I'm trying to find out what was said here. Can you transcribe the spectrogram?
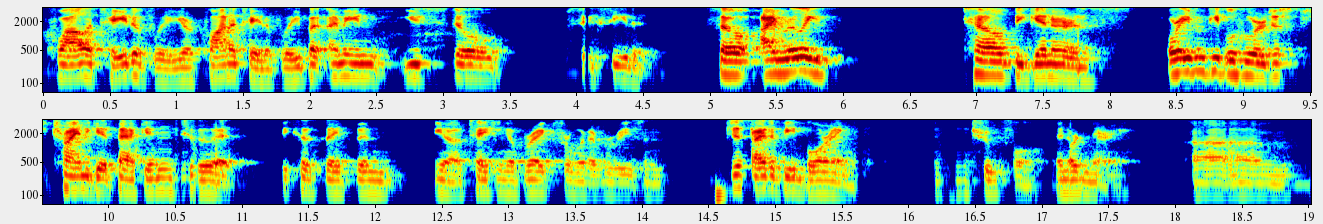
qualitatively or quantitatively, but I mean, you still succeeded. So I really tell beginners or even people who are just trying to get back into it because they've been, you know, taking a break for whatever reason, just try to be boring and truthful and ordinary. Um,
